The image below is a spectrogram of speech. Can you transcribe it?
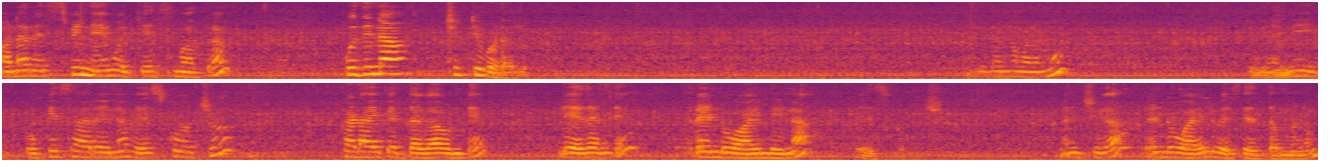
మన రెసిపీ నేమ్ వచ్చేసి మాత్రం పుదీనా చిట్టిబడలు ఈ విధంగా మనము ఇవన్నీ ఒకేసారైనా వేసుకోవచ్చు. కడాయి పెద్దగా ఉంటే లేదంటే రెండు ఆయిల్ అయినా వేసుకోవచ్చు. మంచిగా రెండు ఆయిల్ వేసేద్దాం మనం.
